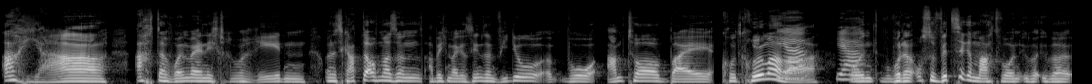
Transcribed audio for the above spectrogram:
ach ja, ach, da wollen wir ja nicht drüber reden. Und es gab da auch mal so ein, habe ich mal gesehen, so ein Video, wo Amtor bei Kurt Krömer Ja, war. ja. Und wo dann auch so Witze gemacht wurden über, über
